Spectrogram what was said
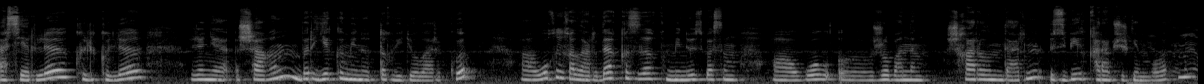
әсерлі күлкілі және шағын бір екі минуттық видеолары көп оқиғалары да қызық мен өз басым ол жобаның шығарылымдарын үзбей қарап жүрген болатынмын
